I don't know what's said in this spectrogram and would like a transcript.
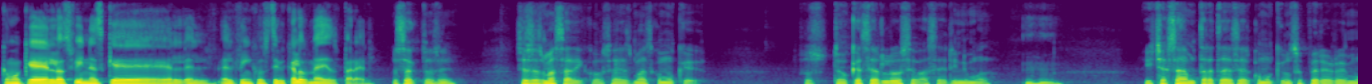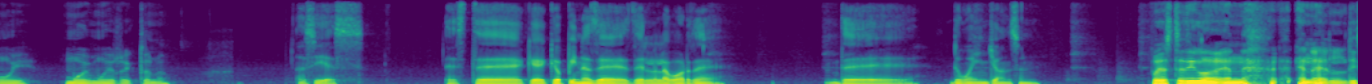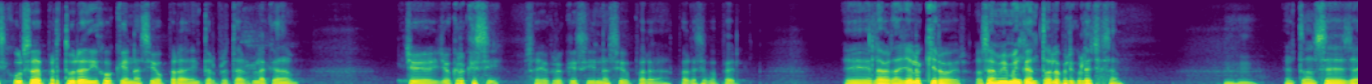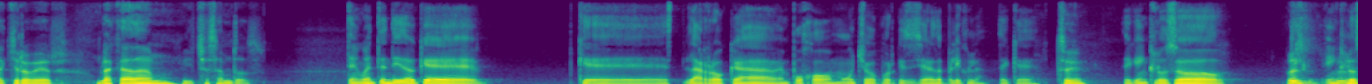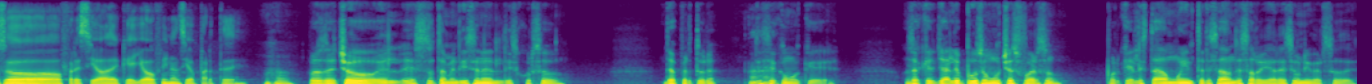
como que los fines que el, el- el fin justifica los medios para él. Exacto, sí. Sí, eso es más sádico, o sea, es más como que. Pues tengo que hacerlo, se va a hacer y ni modo. Y Shazam trata de ser como que un superhéroe muy, muy, muy recto, ¿no? Así es. Este, ¿qué, qué opinas de, de la labor de, de Dwayne Johnson? Pues te digo, en, en el discurso de apertura dijo que nació para interpretar Black Adam. Yo, yo creo que sí. O sea, yo creo que sí nació para, para ese papel. Eh, la verdad ya lo quiero ver. O sea, a mí me encantó la película de Shazam. Ujú. Entonces ya quiero ver Black Adam y Shazam 2. Tengo entendido que, que La Roca empujó mucho porque se hiciera esa película. De que, Sí. de que incluso, Pues, in- incluso ofreció de que yo financió parte de... Ajá. Pues de hecho, él, eso también dice en el discurso de apertura. Ajá. Dice como que, o sea, que ya le puso mucho esfuerzo porque él estaba muy interesado en desarrollar ese universo de,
